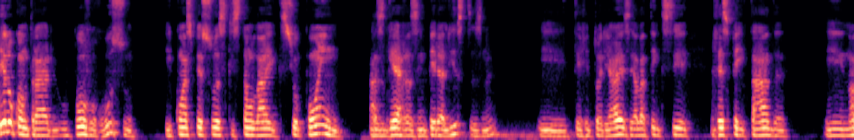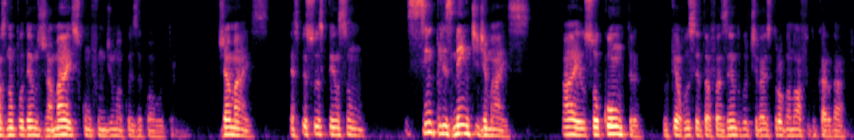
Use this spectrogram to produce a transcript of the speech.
Pelo contrário, o povo russo e com as pessoas que estão lá e que se opõem às guerras imperialistas né, e territoriais, ela tem que ser respeitada e nós não podemos jamais confundir uma coisa com a outra. Jamais. As pessoas pensam simplesmente demais. Ah, eu sou contra o que a Rússia está fazendo, vou tirar estrogonofe do cardápio.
